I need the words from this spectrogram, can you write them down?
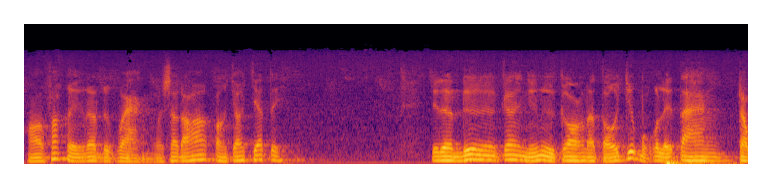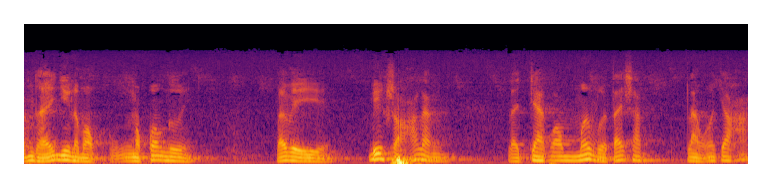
họ phát hiện ra được vàng và sau đó con chó chết đi. Cho nên đứa, cái, những người con đã tổ chức một cái lễ tang trọng thể như là một một con người. Bởi vì biết rõ rằng là cha của ông mới vừa tái sanh làm con chó.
